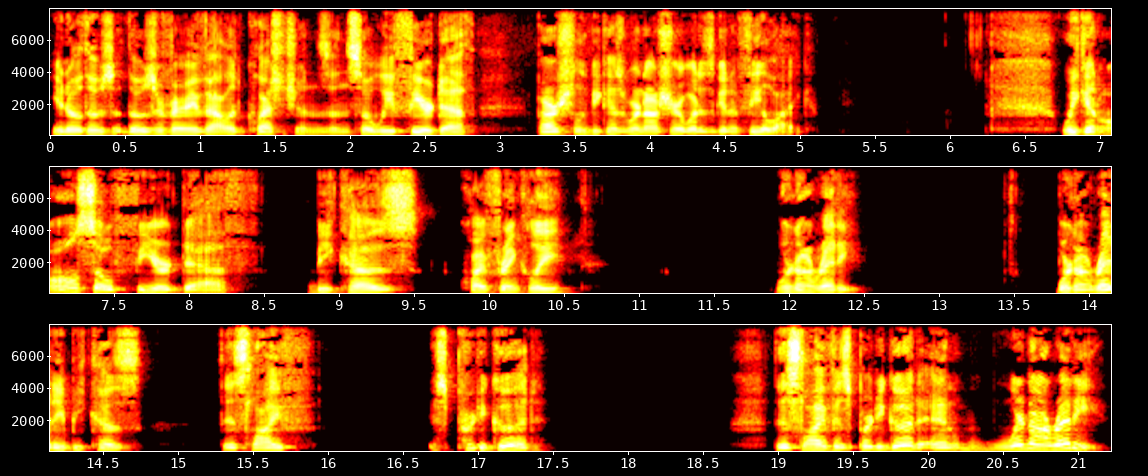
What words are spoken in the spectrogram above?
You know, those, those are very valid questions. And so we fear death partially because we're not sure what it's going to feel like. We can also fear death because, quite frankly, we're not ready. We're not ready because this life is pretty good. This life is pretty good, and we're not ready.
